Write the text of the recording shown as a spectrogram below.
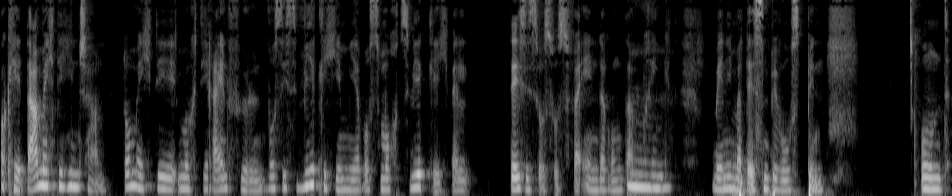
okay, da möchte ich hinschauen. Da möchte ich, möchte ich reinfühlen. Was ist wirklich in mir? Was macht's wirklich? Weil das ist was, was Veränderung dann mhm. bringt, wenn ich mir dessen bewusst bin. Und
